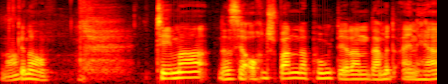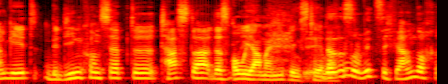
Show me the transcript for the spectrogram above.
Ne? Genau. Thema, das ist ja auch ein spannender Punkt, der dann damit einhergeht. Bedienkonzepte, Taster. Das, Oh ja, mein Lieblingsthema. Das ist so witzig. Wir haben doch,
